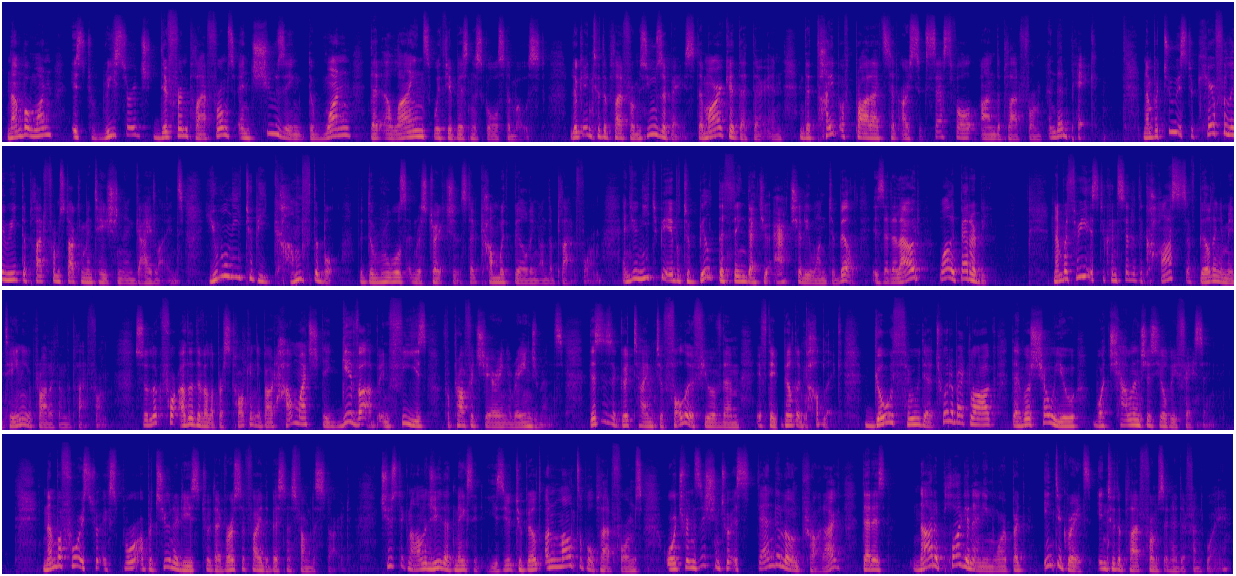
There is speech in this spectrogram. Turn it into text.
Number one is to research different platforms and choosing the one that aligns with your business goals the most. Look into the platform's user base, the market that they're in, and the type of products that are successful on the platform, and then pick. Number two is to carefully read the platform's documentation and guidelines. You will need to be comfortable with the rules and restrictions that come with building on the platform. And you need to be able to build the thing that you actually want to build. Is that allowed? Well, it better be. Number three is to consider the costs of building and maintaining a product on the platform. So look for other developers talking about how much they give up in fees for profit sharing arrangements. This is a good time to follow a few of them if they build in public. Go through their Twitter backlog that will show you what challenges you'll be facing. Number four is to explore opportunities to diversify the business from the start. Choose technology that makes it easier to build on multiple platforms or transition to a standalone product that is not a plugin anymore, but integrates into the platforms in a different way.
